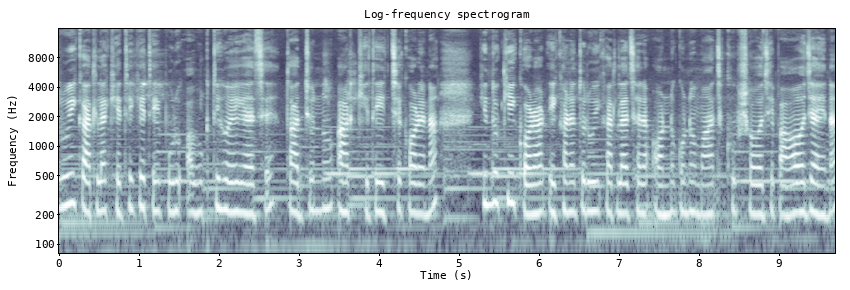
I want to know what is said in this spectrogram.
রুই কাতলা খেতে খেতে পুরো অভুক্তি হয়ে গেছে, তার জন্য আর খেতে ইচ্ছে করে না। কিন্তু কি করার, এখানে তো রুই কাতলা ছাড়া অন্য কোনো মাছ খুব সহজে পাওয়াও যায় না।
